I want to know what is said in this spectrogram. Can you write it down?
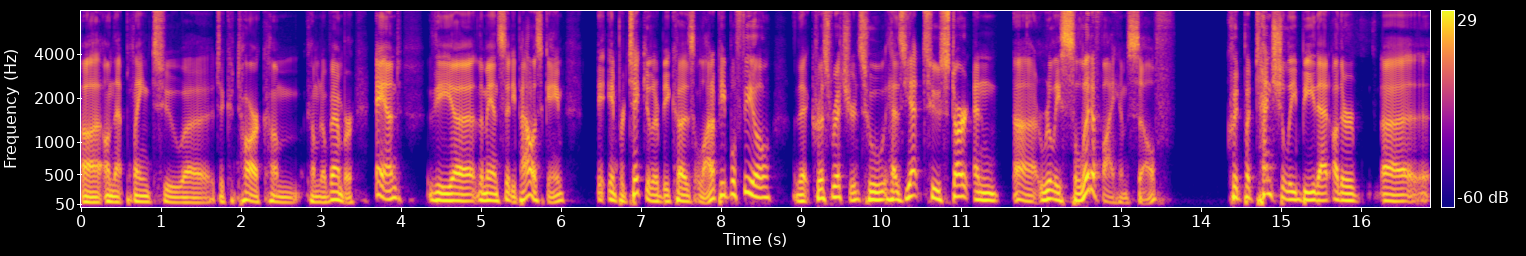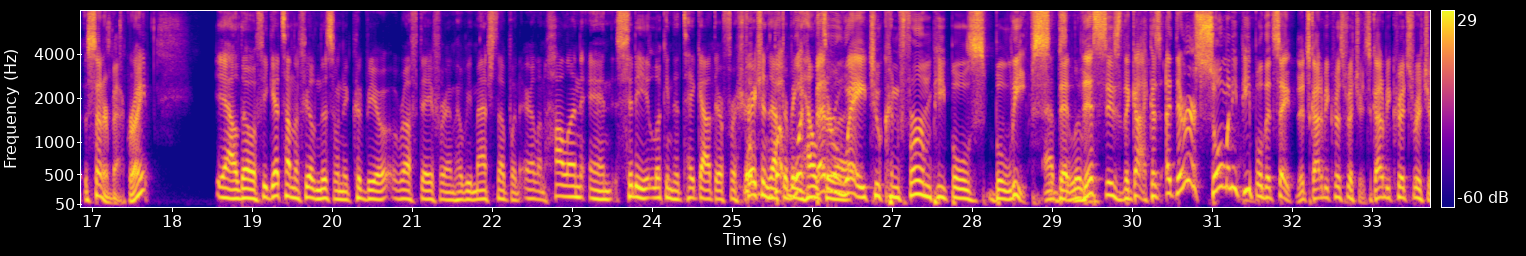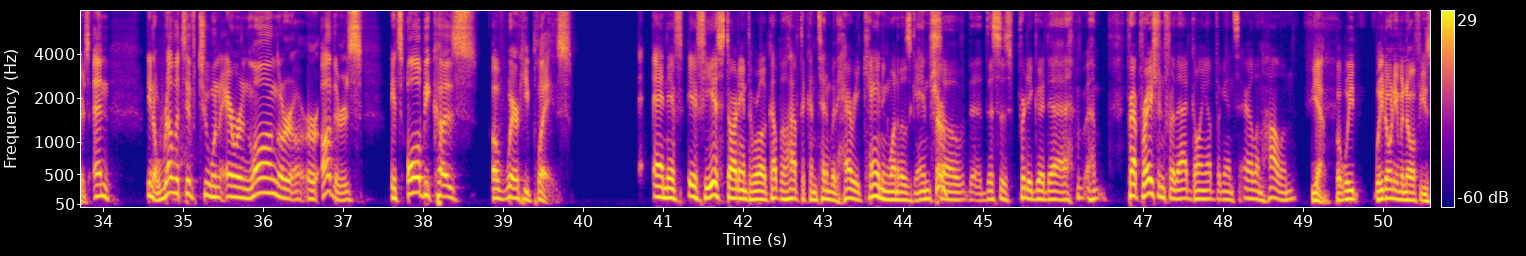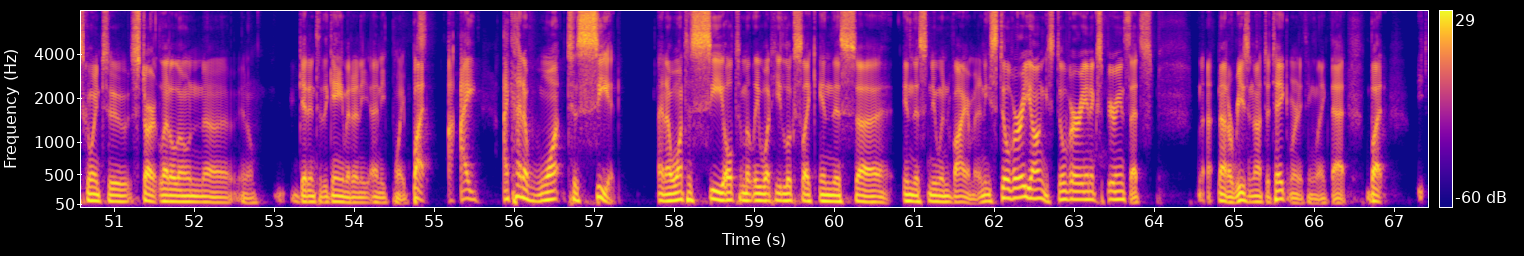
uh, on that plane to, uh, to Qatar come, come November. And the, uh, the Man City Palace game in particular, because a lot of people feel that Chris Richards, who has yet to start and uh, really solidify himself, could potentially be that other uh, center back, right? Yeah, although if he gets on the field in this one, it could be a rough day for him. He'll be matched up with Erling Haaland and City looking to take out their frustrations Well, after being what held better to a, way to confirm people's beliefs Absolutely. that this is the guy? Because there are so many people that say it's got to be Chris Richards. It's got to be Chris Richards, and you know, relative to an Aaron Long or, or others, it's all because of where he plays. And if if he is starting at the World Cup, he'll have to contend with Harry Kane in one of those games. Sure. So th- this is pretty good uh, preparation for that going up against Erling Haaland. Yeah, but we we don't even know if he's going to start, let alone uh, you know get into the game at any any point. But I I kind of want to see it, and I want to see ultimately what he looks like in this uh, in this new environment. And he's still very young. He's still very inexperienced. That's not, a reason not to take him or anything like that. But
